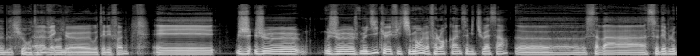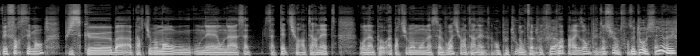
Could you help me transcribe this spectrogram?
ouais, bien sûr, au téléphone. avec euh, au téléphone. Et je, je, je, me dis qu'effectivement, il va falloir quand même s'habituer à ça. Euh, ça va se développer forcément, puisque bah, à partir du moment où on, est, on a sa, sa tête sur Internet, on a, à partir du moment où on a sa voix sur Internet. Ouais, on peut tout, Donc toi, tout toi, par exemple, attention. François, Mais toi aussi, Eric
